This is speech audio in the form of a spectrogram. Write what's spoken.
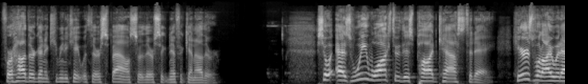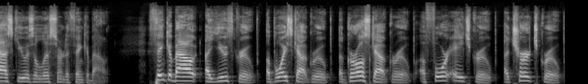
for how they're going to communicate with their spouse or their significant other. So, as we walk through this podcast today, here's what I would ask you as a listener to think about. Think about a youth group, a Boy Scout group, a Girl Scout group, a 4 H group, a church group,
